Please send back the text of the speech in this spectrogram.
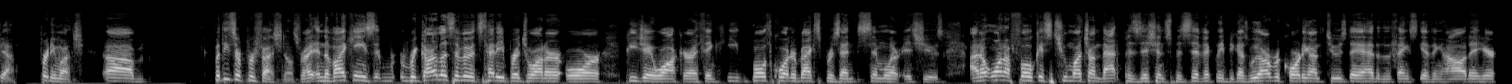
Yeah, pretty much. Um, but these are professionals, right? And the Vikings, regardless of if it's Teddy Bridgewater or PJ Walker, I think he, both quarterbacks present similar issues. I don't want to focus too much on that position specifically because we are recording on Tuesday ahead of the Thanksgiving holiday here,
